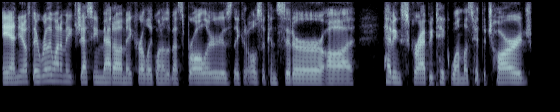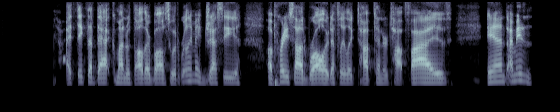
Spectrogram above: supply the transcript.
And you know, if they really want to make Jessie meta, make her like one of the best brawlers, they could also consider uh, having Scrappy take one less hit to charge. I think that that combined with the other buffs would really make Jessie a pretty solid brawler, definitely like top 10 or top five. And I mean,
